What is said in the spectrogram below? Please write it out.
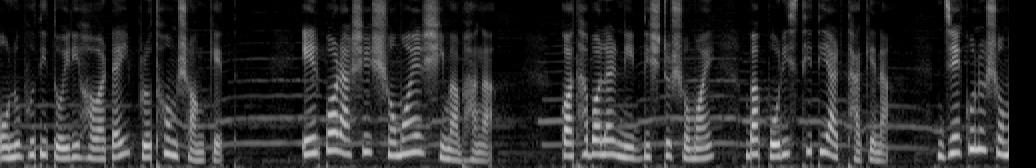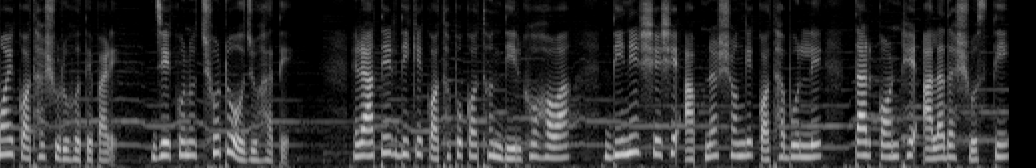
অনুভূতি তৈরি হওয়াটাই প্রথম সংকেত। এরপর আসে সময়ের সীমা ভাঙা। কথা বলার নির্দিষ্ট সময় বা পরিস্থিতি আর থাকে না। যে কোনো সময় কথা শুরু হতে পারে যে কোনো ছোট অজুহাতে। রাতের দিকে কথোপকথন দীর্ঘ হওয়া, দিনের শেষে আপনার সঙ্গে কথা বললে তার কণ্ঠে আলাদা স্বস্তি,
